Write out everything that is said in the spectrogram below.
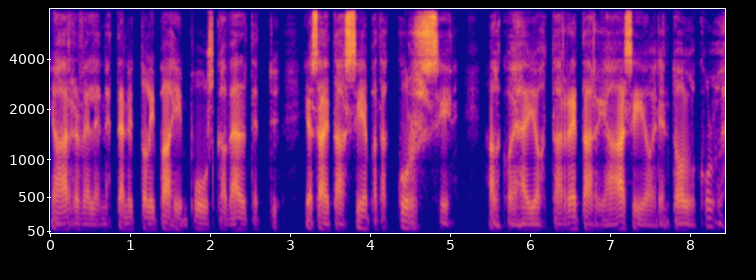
Ja arvelen, että nyt oli pahin puuska vältetty ja sai taas siepata kurssiin, alkoi hän johtaa retaria asioiden tolkulle.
